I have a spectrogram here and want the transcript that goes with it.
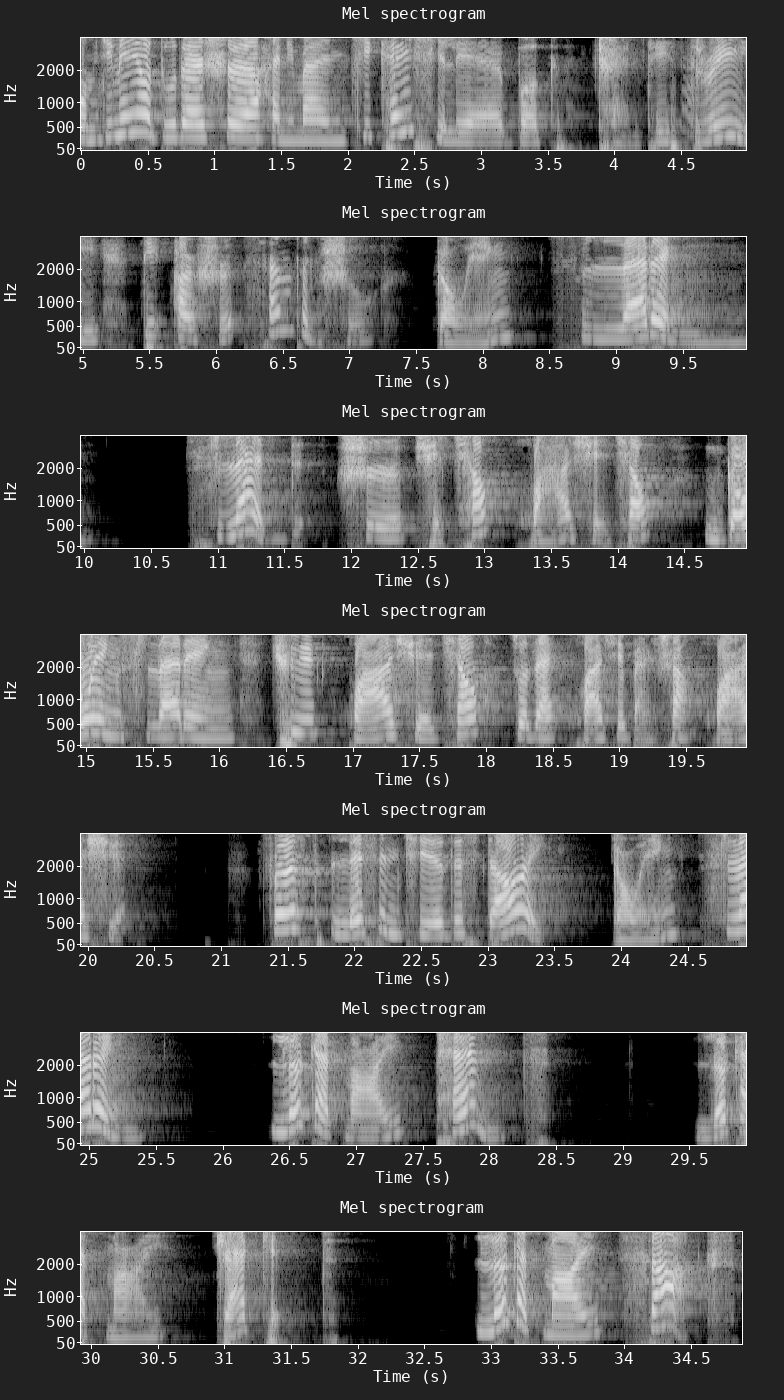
我们今天要读的是海尼曼 GK 系列 Book Twenty Three 第二十三本书《Going Sledding》。Sled 是雪橇，滑雪橇。Going sledding 去滑雪橇，坐在滑雪板上滑雪。First, listen to the story. Going sledding. Look at my pants. Look at my jacket. Look at my socks.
